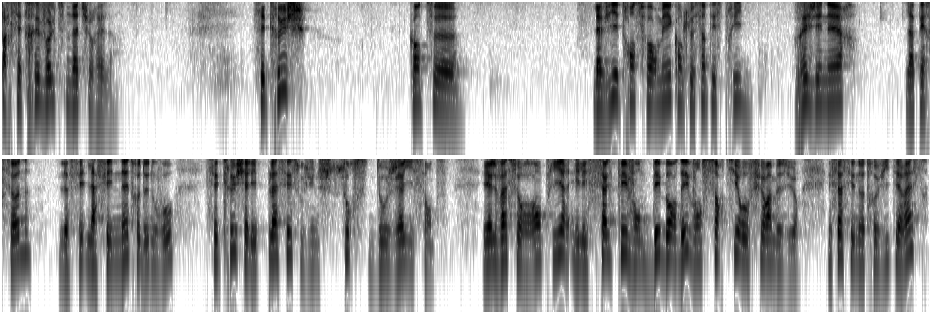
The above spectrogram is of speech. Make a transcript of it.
par cette révolte naturelle. Cette cruche, quand euh, la vie est transformée, quand le Saint-Esprit régénère la personne, la fait, naître de nouveau, cette cruche, elle est placée sous une source d'eau jaillissante. Et elle va se remplir et les saletés vont déborder, vont sortir au fur et à mesure. Et ça, c'est notre vie terrestre.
